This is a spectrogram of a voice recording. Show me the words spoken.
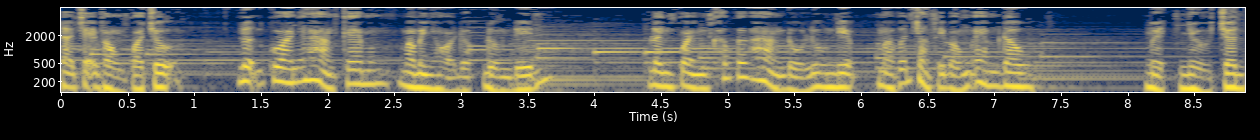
lại chạy vòng qua chợ, lượn qua những hàng kem mà mình hỏi được đường đến. Loanh quanh khắp các hàng đồ lưu niệm mà vẫn chẳng thấy bóng em đâu. Mệt nhừ chân,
